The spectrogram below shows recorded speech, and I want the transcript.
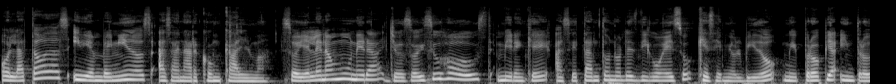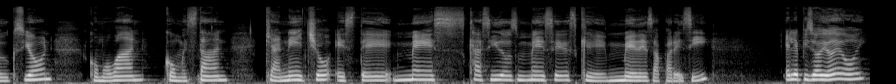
Hola a todos y bienvenidos a Sanar con Calma. Soy Elena Múnera, yo soy su host. Miren que hace tanto no les digo eso que se me olvidó mi propia introducción. ¿Cómo van? ¿Cómo están? ¿Qué han hecho este mes, casi dos meses que me desaparecí? El episodio de hoy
